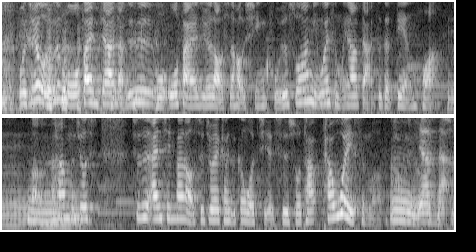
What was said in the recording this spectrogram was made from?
我觉得我是模范家长，就是我我反而觉得老师好辛苦，就说你为什么要打这个电话？嗯，他们就是就是安亲班老师就会开始跟我解释说他他为什么考这个分数，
